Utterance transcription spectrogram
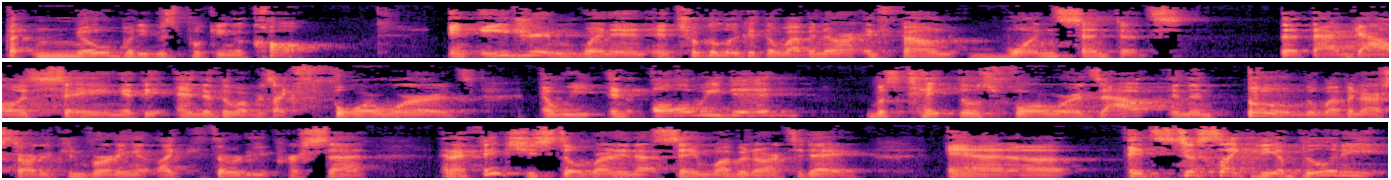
but nobody was booking a call. And Adrian went in and took a look at the webinar and found one sentence that that gal was saying at the end of the webinar. It was like four words. And we, and all we did was take those four words out and then boom, the webinar started converting at like 30%. And I think she's still running that same webinar today. And, uh, it's just like the ability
